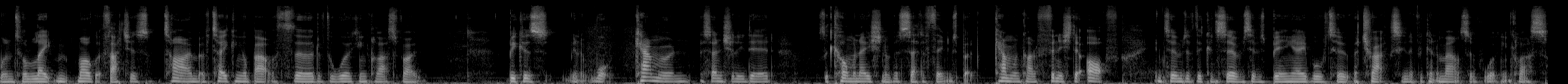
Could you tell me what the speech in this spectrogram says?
until late Margaret Thatcher's time of taking about a third of the working class vote. Because you know what Cameron essentially did was a culmination of a set of things, but Cameron kind of finished it off in terms of the Conservatives being able to attract significant amounts of working class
